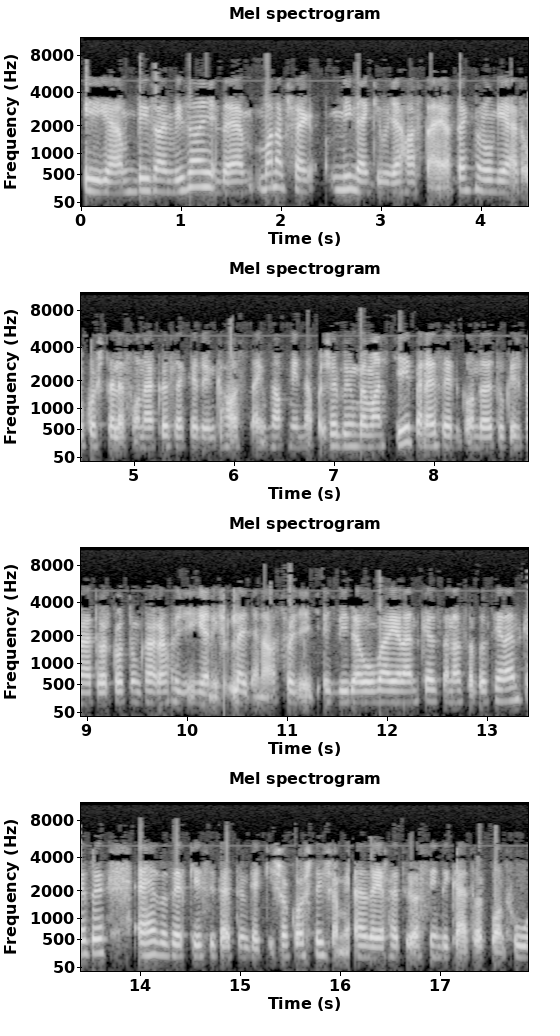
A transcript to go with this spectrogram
Igen, bizony, bizony, de manapság mindenki ugye használja a technológiát, okostelefonnal közlekedünk, használjuk nap, mint nap a zsebünkben van. Éppen ezért gondoltuk és bátorkodtunk arra, hogy igenis legyen az, hogy egy, egy videóval jelentkezzen az adott jelentkező. Ehhez azért készítettünk egy kis okost is, ami elérhető a szindikátor.hu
